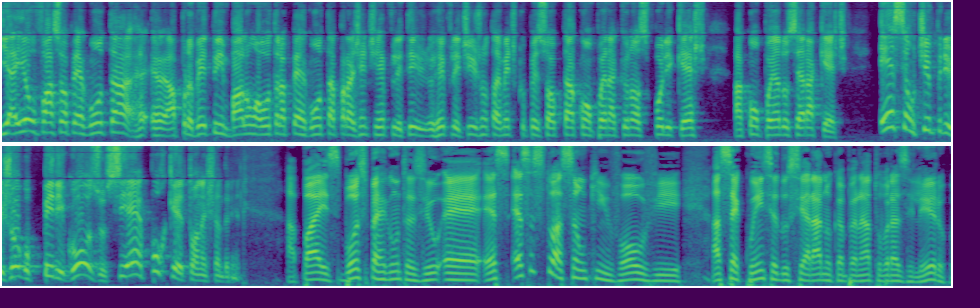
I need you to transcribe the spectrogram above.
E aí eu faço a pergunta, eh, aproveito e embalo uma outra pergunta para a gente refletir, refletir juntamente com o pessoal que está acompanhando aqui o nosso podcast, acompanhando o Cearacast. Esse é um tipo de jogo perigoso? Se é, por quê, Tom Alexandrino? Rapaz, boas perguntas, viu? É, es- essa situação que envolve a sequência do Ceará no Campeonato Brasileiro,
